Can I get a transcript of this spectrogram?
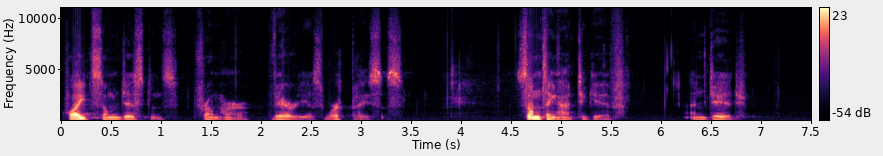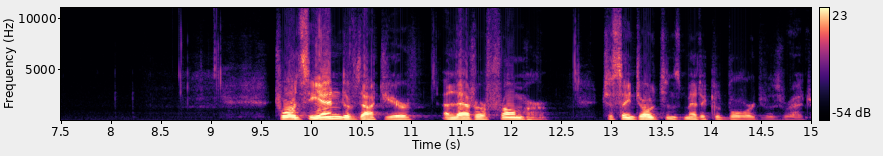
quite some distance from her various workplaces. Something had to give, and did. Towards the end of that year, a letter from her to St. Ultan's Medical Board was read,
